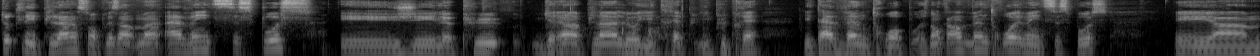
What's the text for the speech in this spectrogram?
Tous les plans sont présentement à 26 pouces. Et j'ai le plus grand plan, là, il est, très, plus près. Il est à 23 pouces. Donc entre 23 et 26 pouces. Et euh,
